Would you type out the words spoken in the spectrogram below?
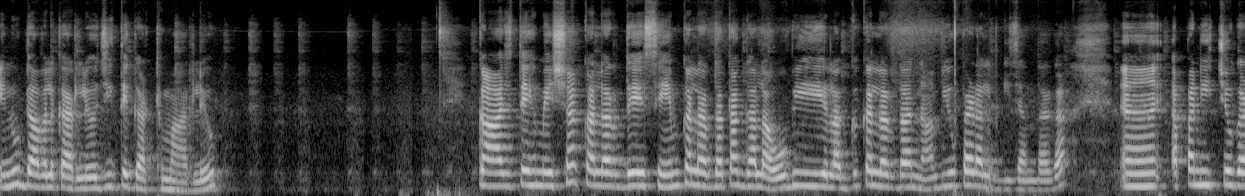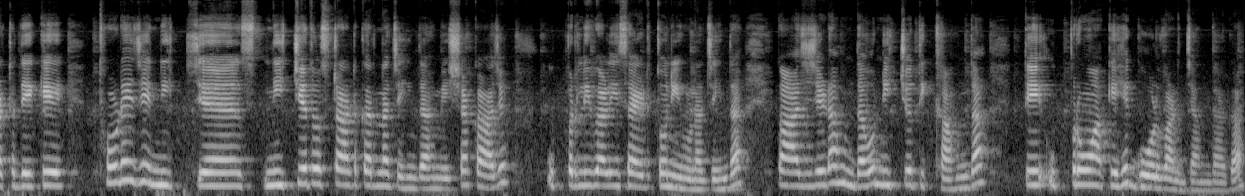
ਇਹਨੂੰ ਡਬਲ ਕਰ ਲਿਓ ਜੀ ਤੇ ਗੱਠ ਮਾਰ ਲਿਓ। ਕਾਜ ਤੇ ਹਮੇਸ਼ਾ ਕਲਰ ਦੇ ਸੇਮ ਕਲਰ ਦਾ ਧਾਗਾ ਲਾਓ, ਵੀ ਅਲੱਗ ਕਲਰ ਦਾ ਨਾ, ਵੀ ਉਹ ਭੈੜਾ ਲੱਗੀ ਜਾਂਦਾਗਾ। ਆਪਾਂ ਨੀਚੋਂ ਗੱਠ ਦੇ ਕੇ ਥੋੜੇ ਜੇ ਨੀਚੇ ਨੀਚੇ ਤੋਂ ਸਟਾਰਟ ਕਰਨਾ ਚਾਹੀਦਾ ਹਮੇਸ਼ਾ ਕਾਜ। ਉੱਪਰਲੀ ਵਾਲੀ ਸਾਈਡ ਤੋਂ ਨਹੀਂ ਹੋਣਾ ਚਾਹੀਦਾ। ਕਾਜ ਜਿਹੜਾ ਹੁੰਦਾ ਉਹ ਨੀਚੋਂ ਤਿੱਖਾ ਹੁੰਦਾ। ਅਤੇ ਉੱਪਰੋਂ ਆ ਕੇ ਇਹ ਗੋਲ ਬਣ ਜਾਂਦਾ ਜਾਂਦਾਗਾ।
